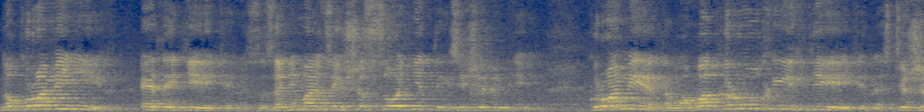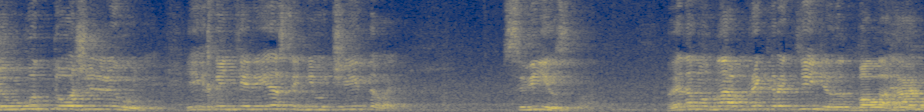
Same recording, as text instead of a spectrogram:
Но кроме них этой деятельностью занимаются еще сотни тысяч людей. Кроме этого, вокруг их деятельности живут тоже люди. И их интересы не учитывать свинство. Поэтому надо прекратить этот балаган.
